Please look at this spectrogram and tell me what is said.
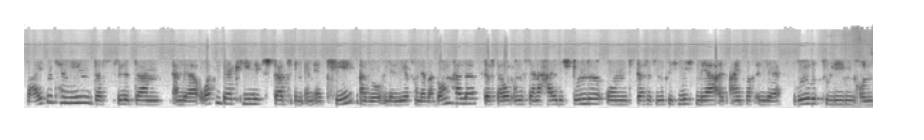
zweiten Termin. Das findet dann an der Ortenberg-Klinik statt im MRT, also in der Nähe von der Waggonhalle. Das dauert ungefähr eine halbe Stunde und das ist wirklich nicht mehr als einfach in der Röhre zu liegen und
